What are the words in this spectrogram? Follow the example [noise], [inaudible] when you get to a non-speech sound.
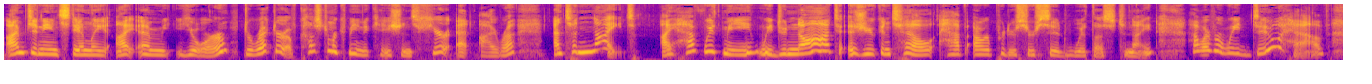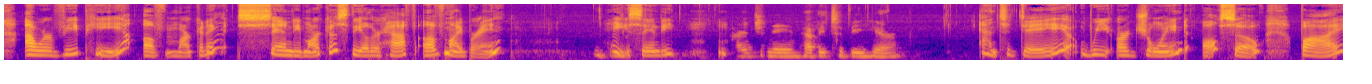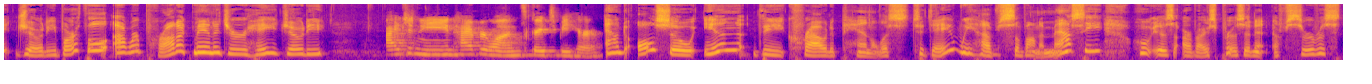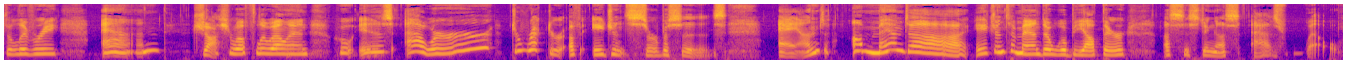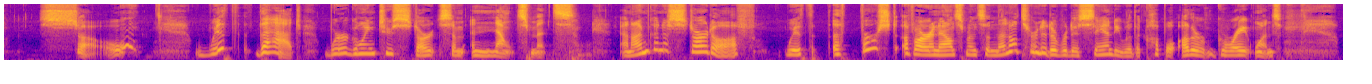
I'm Janine Stanley. I am your Director of Customer Communications here at Aira. And tonight, I have with me, we do not, as you can tell, have our producer Sid with us tonight. However, we do have our VP of Marketing, Sandy Marcus, the other half of my brain. Hey, Sandy. Hi, Janine. Happy to be here. And today we are joined also by Jody Barthel, our product manager. Hey, Jody. Hi, Janine. Hi, everyone. It's great to be here. And also in the crowd of panelists today, we have Savannah Massey, who is our Vice President of Service Delivery, and Joshua Fluellen, who is our Director of Agent Services and Amanda. Agent Amanda will be out there assisting us as well. So, with that, we're going to start some announcements. And I'm going to start off with the first of our announcements, and then I'll turn it over to Sandy with a couple other great ones.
